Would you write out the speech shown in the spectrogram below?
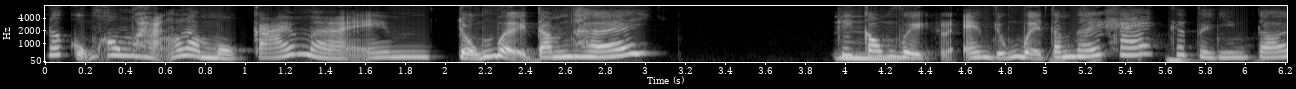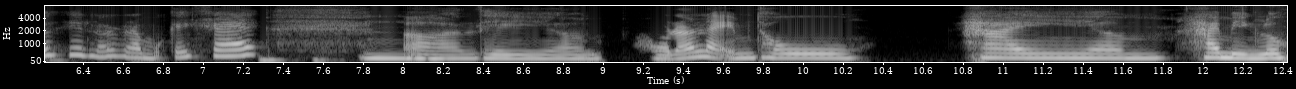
nó cũng không hẳn là một cái mà em chuẩn bị tâm thế. Cái công việc em chuẩn bị tâm thế khác, cái tự nhiên tới cái nó ra một cái khác. Ừm. Ờ, thì, ờ, hồi đó là em thu hai, ưm, hai miền luôn,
